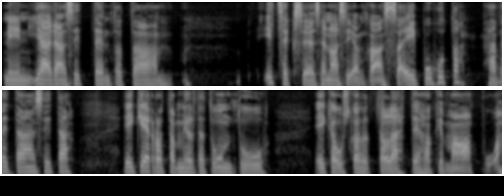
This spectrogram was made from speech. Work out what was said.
niin jäädään sitten tota, itsekseen sen asian kanssa. Ei puhuta, hävetään sitä, ei kerrota miltä tuntuu, eikä uskalleta lähteä hakemaan apua.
